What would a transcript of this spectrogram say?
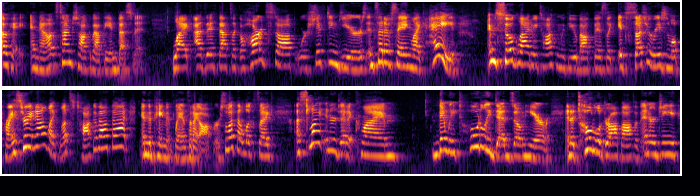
okay, and now it's time to talk about the investment. Like as if that's like a hard stop, we're shifting gears, instead of saying like, hey, I'm so glad to be talking with you about this. Like it's such a reasonable price right now. Like let's talk about that and the payment plans that I offer. So what that looks like, a slight energetic climb, then we totally dead zone here and a total drop off of energy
